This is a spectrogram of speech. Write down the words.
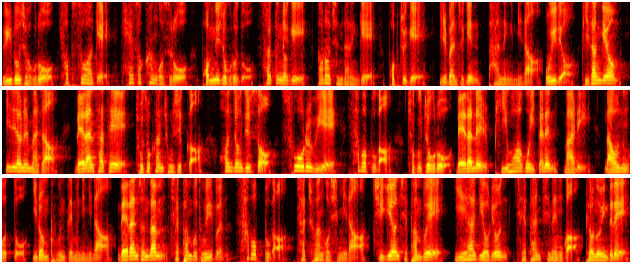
의도적으로 협소하게 해석한 것으로 법리적으로도 설득력이 떨어진다는 게 법조계의 일반적인 반응입니다. 오히려 비상계엄 1년을 맞아 내란 사태의 조속한 종식과 헌정질서 수호를 위해 사법부가 적극적으로 내란을 비호하고 있다는 말이 나오는 것도 이런 부분 때문입니다. 내란 전담 재판부 도입은 사법부가 자초한 것입니다. 지기현 재판부의 이해하기 어려운 재판 진행과 변호인들의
